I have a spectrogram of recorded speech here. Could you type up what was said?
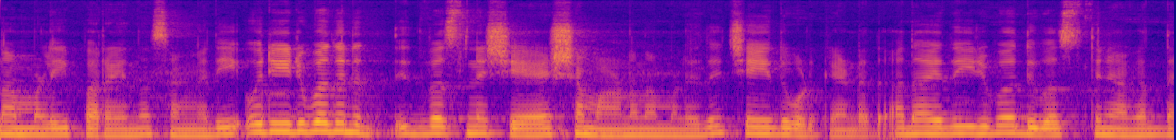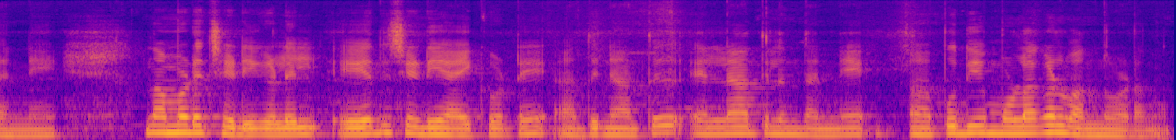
നമ്മൾ ഈ പറയുന്ന സംഗതി ഒരു ഇരുപത് ദിവസത്തിന് ശേഷമാണ് നമ്മളിത് ചെയ്തു കൊടുക്കേണ്ടത്. അതായത് ഇരുപത് ദിവസത്തിനകം തന്നെ നമ്മുടെ ചെടികളിൽ ഏത് ചെടി ആയിക്കോട്ടെ അതിനകത്ത് എല്ലാത്തിലും തന്നെ പുതിയ മുളകൾ വന്നു തുടങ്ങും.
